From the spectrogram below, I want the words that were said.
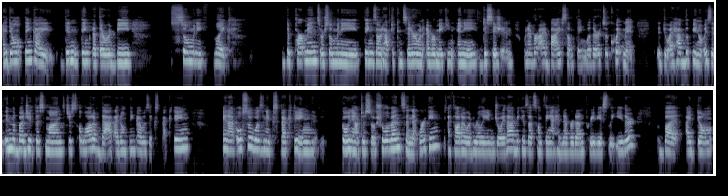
I don't think I didn't think that there would be so many like departments or so many things I would have to consider whenever making any decision. Whenever I buy something, whether it's equipment, do I have the, you know, is it in the budget this month? Just a lot of that I don't think I was expecting. And I also wasn't expecting going out to social events and networking. I thought I would really enjoy that because that's something I had never done previously either. But I don't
